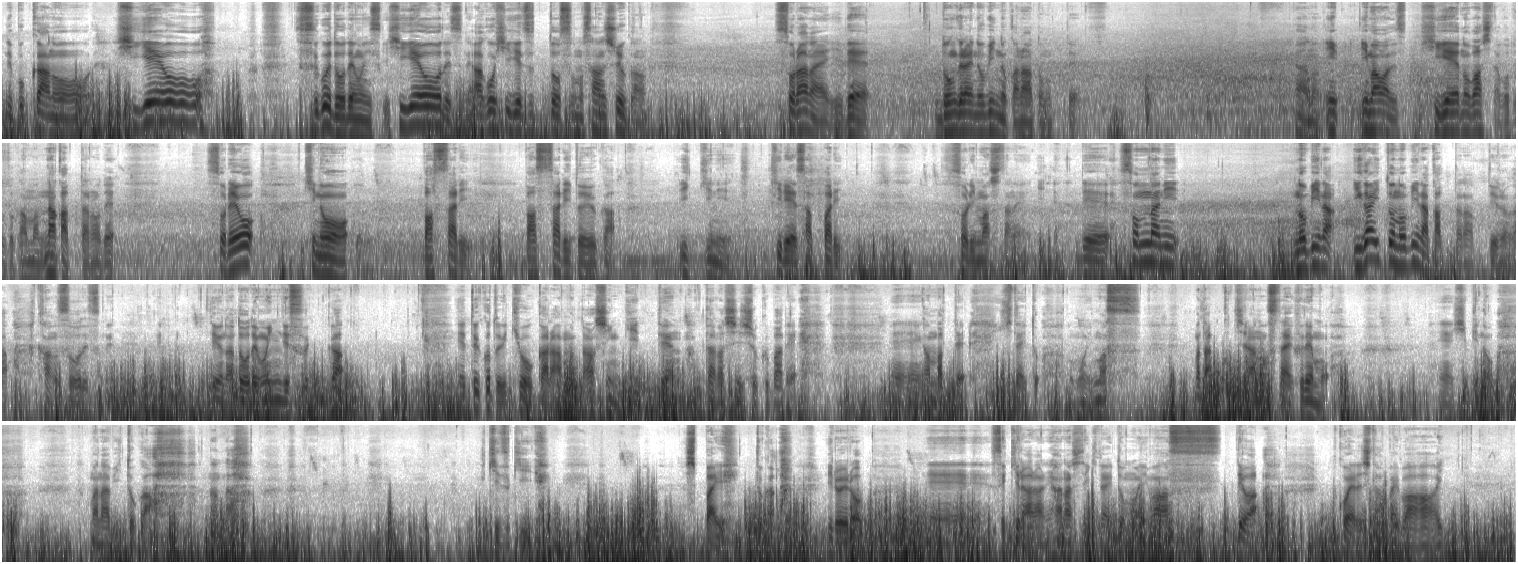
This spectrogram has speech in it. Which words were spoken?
で僕あのひげを すごいどうでもいいですけどひげをですね顎ひげずっとその3週間剃らないでどんぐらい伸びんのかなと思って。あの今までひげ伸ばしたこととかあんまなかったのでそれを昨日バッサリバッサリというか一気に綺麗さっぱり反りましたね。でそんなに伸びな意外と伸びなかったなっていうのが感想ですね。っていうのはどうでもいいんですが。え、ということで今日からまた心機一転新しい職場で、えー、頑張っていきたいと思います。またこちらのスタイフでも、えー、日々の学びとかなんだ気づき失敗とか いろいろ赤裸々に話していきたいと思います。では荒野でした。バイバーイ。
